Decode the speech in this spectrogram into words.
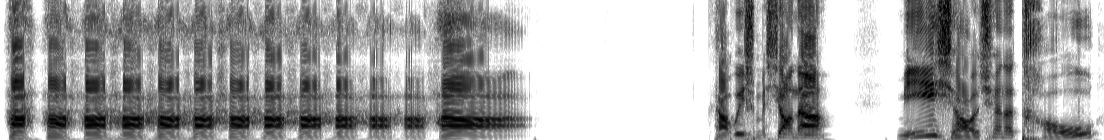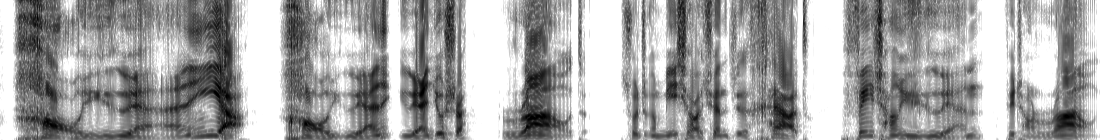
哈哈哈哈哈哈哈哈哈哈哈哈哈。看为什么笑呢？米小圈的头好圆呀，好圆，圆就是 round。说这个米小圈的这个 head 非常圆，非常 round。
